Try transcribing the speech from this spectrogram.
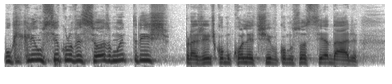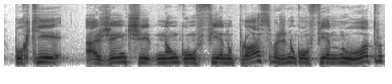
o que cria um ciclo vicioso muito triste para a gente como coletivo, como sociedade, porque a gente não confia no próximo, a gente não confia no outro,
